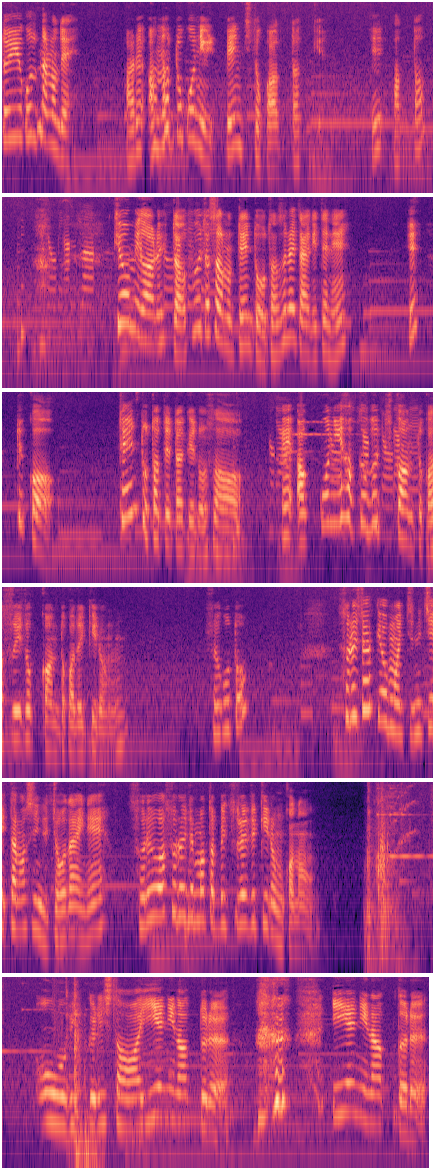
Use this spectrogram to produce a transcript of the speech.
ということなので、あれ？あんなとこにベンチとかあったっけ？え、あった？興味がある人は風太さんのテントを訪ねてあげてね。え、てか、テント建てたけどさ、え、あっこに博物館とか水族館とかできるん？そういうこと？それじゃあ今日も一日楽しんでちょうだいね。それはそれでまた別でできるんかな？おー、びっくりした。家になっとる。家になっとる。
